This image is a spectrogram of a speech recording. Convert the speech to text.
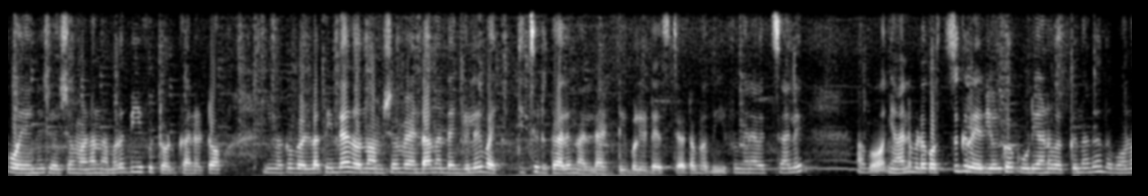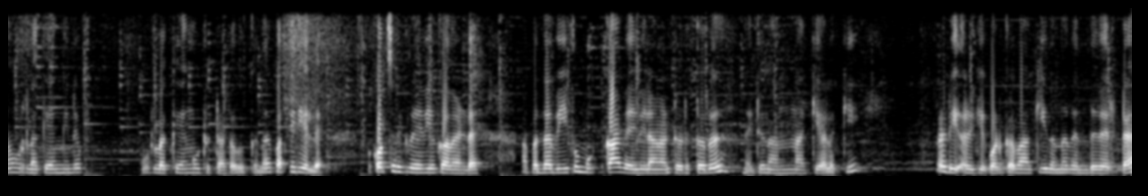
പോയതിന് ശേഷം വേണം നമ്മൾ ബീഫ് ഇട്ട് കൊടുക്കാൻ കേട്ടോ നിങ്ങൾക്ക് വെള്ളത്തിന്റെ അതൊന്നും അംശം വേണ്ടാന്നുണ്ടെങ്കിൽ വറ്റിച്ചെടുത്താൽ നല്ല അടിപൊളി ടേസ്റ്റ് കേട്ടോ നമ്മൾ ബീഫ് ഇങ്ങനെ വെച്ചാൽ അപ്പോൾ ഞാനിവിടെ കുറച്ച് ഗ്രേവിയൊക്കെ കൂടിയാണ് വെക്കുന്നത്. അതുപോലെ ഉരുളക്കിഴങ്ങിന്റെ ഉരുളക്കിഴങ്ങ് ഇട്ടിട്ടാട്ടോ വെക്കുന്നത്. പത്തിരിയല്ലേ? അപ്പോൾ കുറച്ചൊരു ഗ്രേവിയൊക്കെ വേണ്ടേ? അപ്പോൾ എന്താ ബീഫ് മുക്കാൽ വേവിലാണ് കേട്ടോ എടുത്തത്. എന്നിട്ട് നന്നാക്കി ഇളക്കി റെഡി ഇളക്കി കൊടുക്കുക. ബാക്കി ഇതൊന്ന് വെന്ത് വരട്ടെ.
